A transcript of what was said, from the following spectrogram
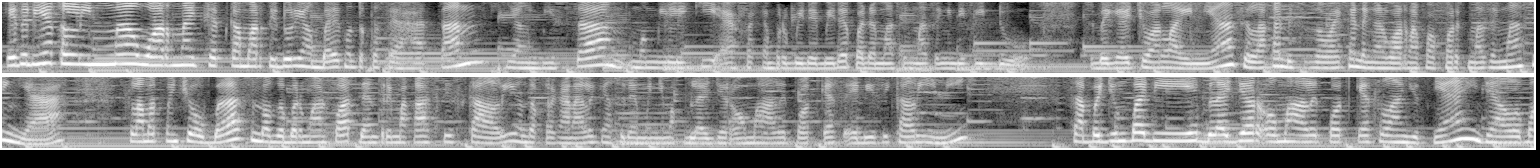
Itu dia kelima warna cat kamar tidur yang baik untuk kesehatan yang bisa memiliki efek yang berbeda-beda pada masing-masing individu. Sebagai acuan lainnya, silahkan disesuaikan dengan warna favorit masing-masing ya. Selamat mencoba, semoga bermanfaat dan terima kasih sekali untuk rekan Alik yang sudah menyimak belajar Oma Alit Podcast edisi kali ini. Sampai jumpa di Belajar Oma Halit Podcast selanjutnya. Jangan lupa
